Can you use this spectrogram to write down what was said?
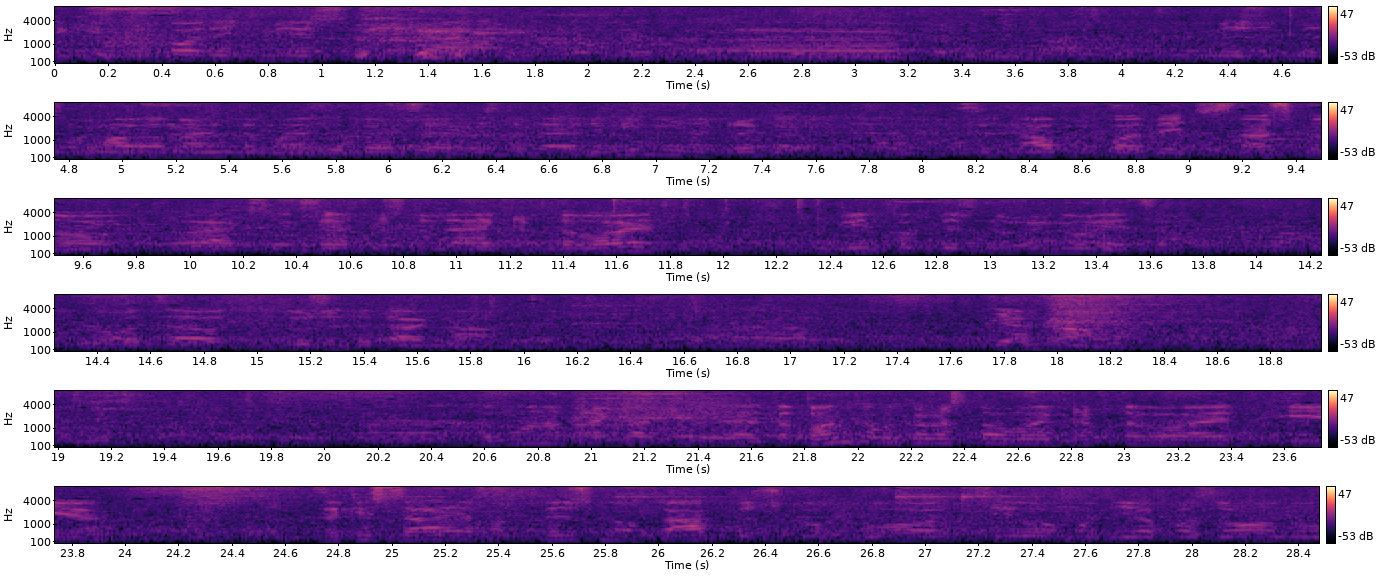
який проходить між, е, е, між, двома елементами. І то, якщо я алюміній, наприклад, сигнал проходить значно легше. Якщо я представляю криптовоїд, він фактично руйнується. Ну, це от дуже детальна е, діаграма. Е, Тому, наприклад, е, Татонка використовує криптовоїд і захищає фактично карточку по цілому діапазону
